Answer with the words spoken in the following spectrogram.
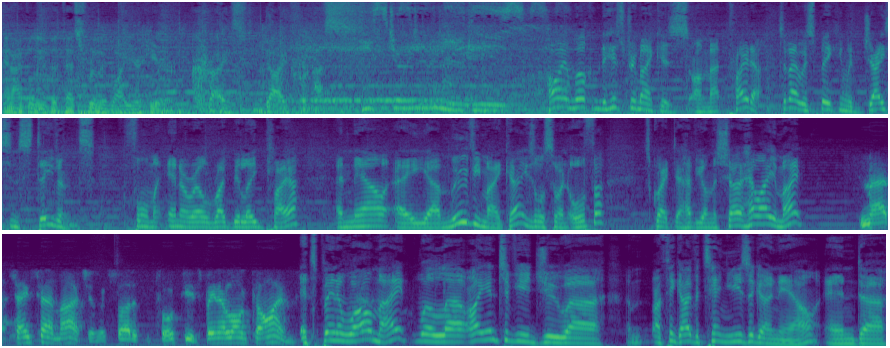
And I believe that that's really why you're here. Christ died for us. History Makers. Hi and welcome to History Makers. I'm Matt Prater. Today we're speaking with Jason Stevens, former NRL rugby league player and now a uh, movie maker. He's also an author. It's great to have you on the show. How are you, mate? Matt, thanks so much. I'm excited to talk to you. It's been a long time. It's been a while, mate. Well, uh, I interviewed you, uh, um, I think, over 10 years ago now, and uh,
